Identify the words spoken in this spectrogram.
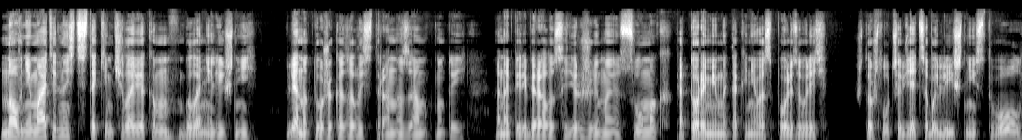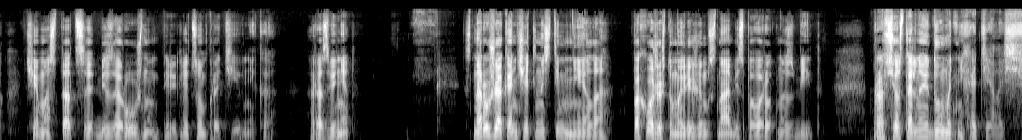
но внимательность с таким человеком была не лишней. Лена тоже казалась странно замкнутой. Она перебирала содержимое сумок, которыми мы так и не воспользовались. Что ж, лучше взять с собой лишний ствол, чем остаться безоружным перед лицом противника. Разве нет? Снаружи окончательно стемнело. Похоже, что мой режим сна бесповоротно сбит. Про все остальное думать не хотелось.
